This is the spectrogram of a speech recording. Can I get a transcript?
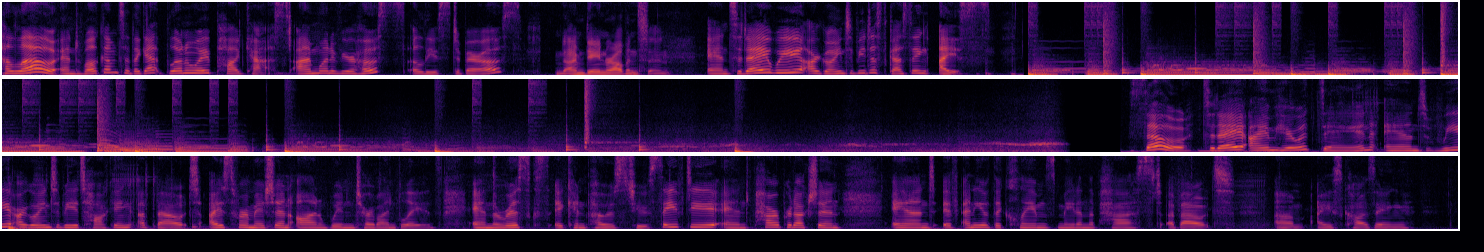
Hello, and welcome to the Get Blown Away podcast. I'm one of your hosts, Elyse Debarros. And I'm Dane Robinson. And today we are going to be discussing ice. So, today I am here with Dane, and we are going to be talking about ice formation on wind turbine blades and the risks it can pose to safety and power production, and if any of the claims made in the past about um, ice causing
